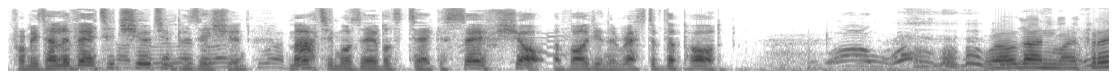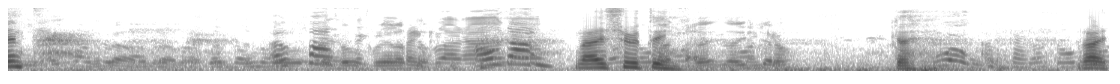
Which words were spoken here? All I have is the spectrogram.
From his elevated shooting position, Martin was able to take a safe shot, avoiding the rest of the pod. Well done, my friend. Oh, fast. Hold on. Nice shooting. Okay. Right,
